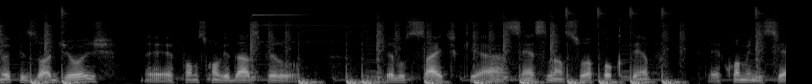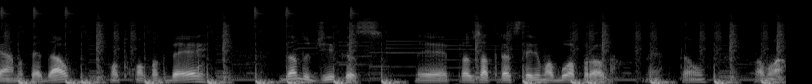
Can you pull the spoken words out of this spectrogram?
No episódio de hoje, eh, fomos convidados pelo, pelo site que a Ciência lançou há pouco tempo, é como iniciar no pedal.com.br, dando dicas eh, para os atletas terem uma boa prova. Né? Então, vamos lá.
